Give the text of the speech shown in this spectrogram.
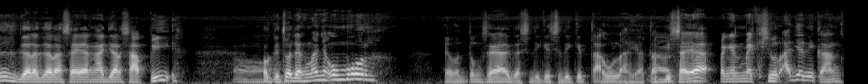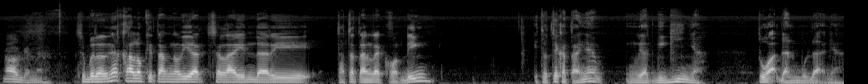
Eh, gara-gara saya ngajar sapi. Oh. Waktu itu ada yang nanya umur. Ya untung saya agak sedikit-sedikit tahu lah ya. Tapi Oke. saya pengen make sure aja nih Kang. Oh gitu. Sebenarnya kalau kita ngelihat selain dari catatan recording, itu teh katanya ngelihat giginya, tua dan mudanya.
